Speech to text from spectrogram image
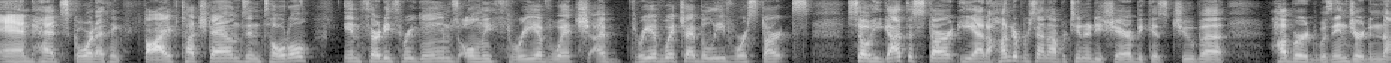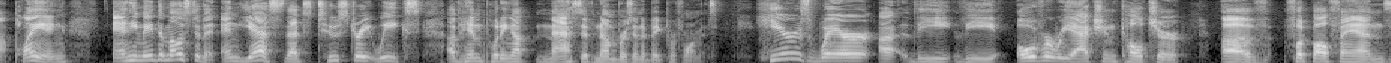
and had scored, I think, five touchdowns in total in 33 games, only three of which I three of which I believe were starts. So he got the start. He had a 100% opportunity share because Chuba Hubbard was injured and not playing, and he made the most of it. And yes, that's two straight weeks of him putting up massive numbers in a big performance. Here's where uh, the the overreaction culture of football fans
